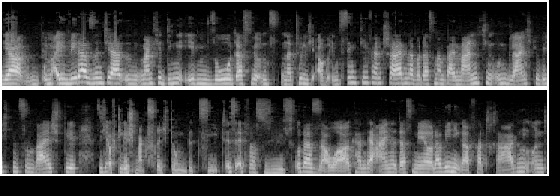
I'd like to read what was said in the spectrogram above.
ja, im Ayurveda sind ja manche Dinge eben so, dass wir uns natürlich auch instinktiv entscheiden, aber dass man bei manchen Ungleichgewichten zum Beispiel sich auf die Geschmacksrichtung bezieht. Ist etwas süß oder sauer? Kann der eine das mehr oder weniger vertragen? Und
